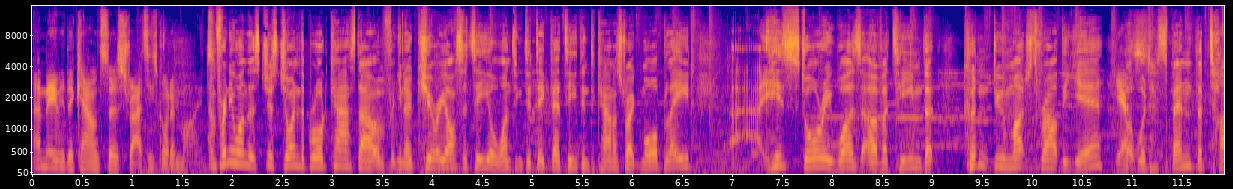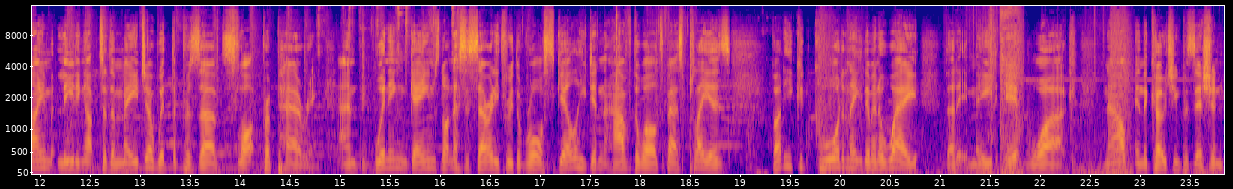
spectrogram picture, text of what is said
and maybe the counter strat he's got in mind. And for anyone that's just joined the broadcast out of you know curiosity or wanting to dig their teeth into Counter-Strike more, Blade, uh, his story was of a team that couldn't do much throughout the year, yes. but would spend the time leading up to the major with the preserved slot preparing and winning games, not necessarily through the raw skill. He didn't have the world's best players, but he could coordinate them in a way that it made it work. Now, in the coaching position,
